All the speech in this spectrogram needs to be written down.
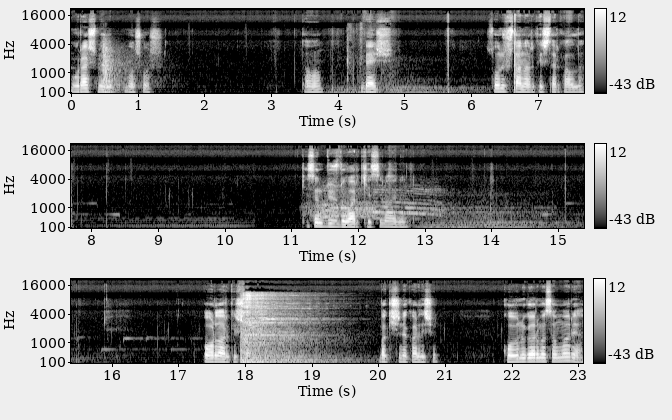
Uğraşmayalım boş boş. Tamam. 5. Son 3 tane arkadaşlar kaldı. Kesin düz duvar kesin aynen. Orada arkadaşlar. Bak işine kardeşim. Kolunu görmesem var ya.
